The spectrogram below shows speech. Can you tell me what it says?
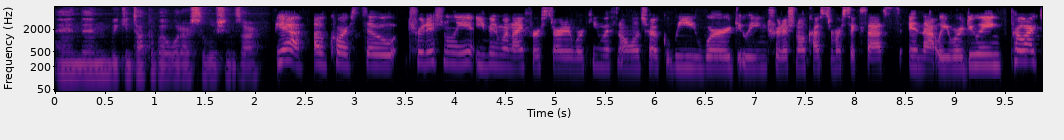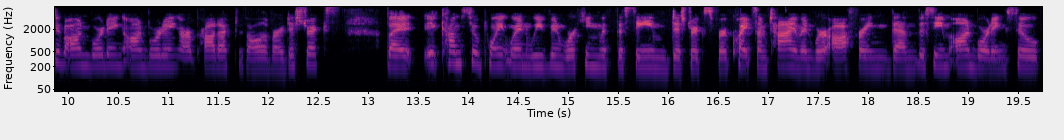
and then we can talk about what our solutions are. Yeah, of course. So, traditionally, even when I first started working with Knowledge Hook, we were doing traditional customer success in that we were doing proactive onboarding, onboarding our product with all of our districts. But it comes to a point when we've been working with the same districts for quite some time and we're offering them the same onboarding. So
